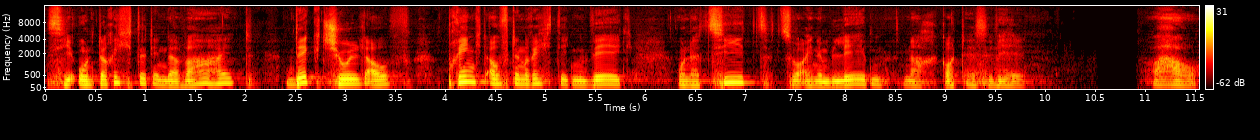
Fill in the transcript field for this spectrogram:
Sie unterrichtet in der Wahrheit, deckt Schuld auf, bringt auf den richtigen Weg und erzieht zu einem Leben nach Gottes Willen. Wow.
